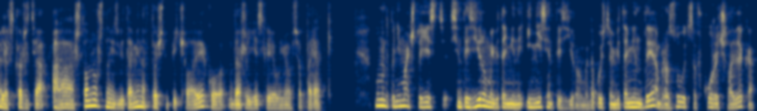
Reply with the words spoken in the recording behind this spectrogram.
Олег, скажите, а, а что нужно из витаминов точно пить человеку, даже если у него все в порядке? Ну, надо понимать, что есть синтезируемые витамины и несинтезируемые. Допустим, витамин D образуется в коже человека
